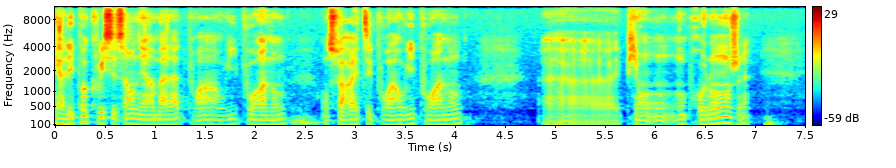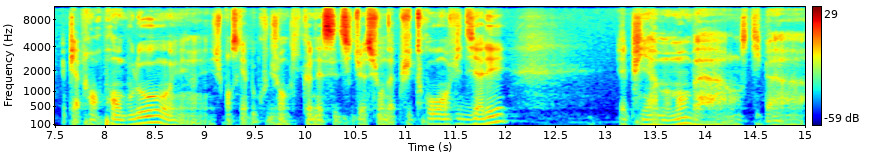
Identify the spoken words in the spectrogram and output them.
Et à l'époque, oui, c'est ça, on est un malade pour un oui, pour un non. On se fait arrêter pour un oui, pour un non. Euh, et puis on, prolonge. Et puis après, on reprend au boulot. Et, je pense qu'il y a beaucoup de gens qui connaissent cette situation. On n'a plus trop envie d'y aller. Et puis à un moment, bah, on se dit, bah,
